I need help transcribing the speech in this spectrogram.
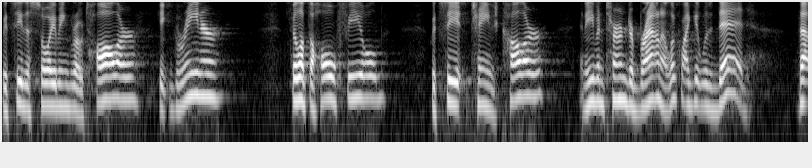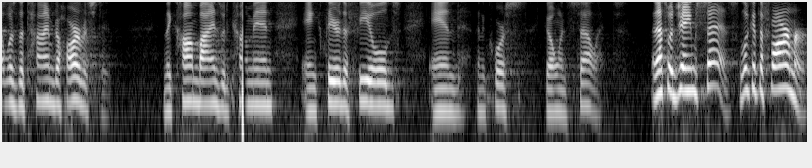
we'd see the soybean grow taller, get greener, fill up the whole field. We'd see it change color and even turn to brown. It looked like it was dead. That was the time to harvest it. And the combines would come in and clear the fields and then, of course, go and sell it. And that's what James says. Look at the farmer.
